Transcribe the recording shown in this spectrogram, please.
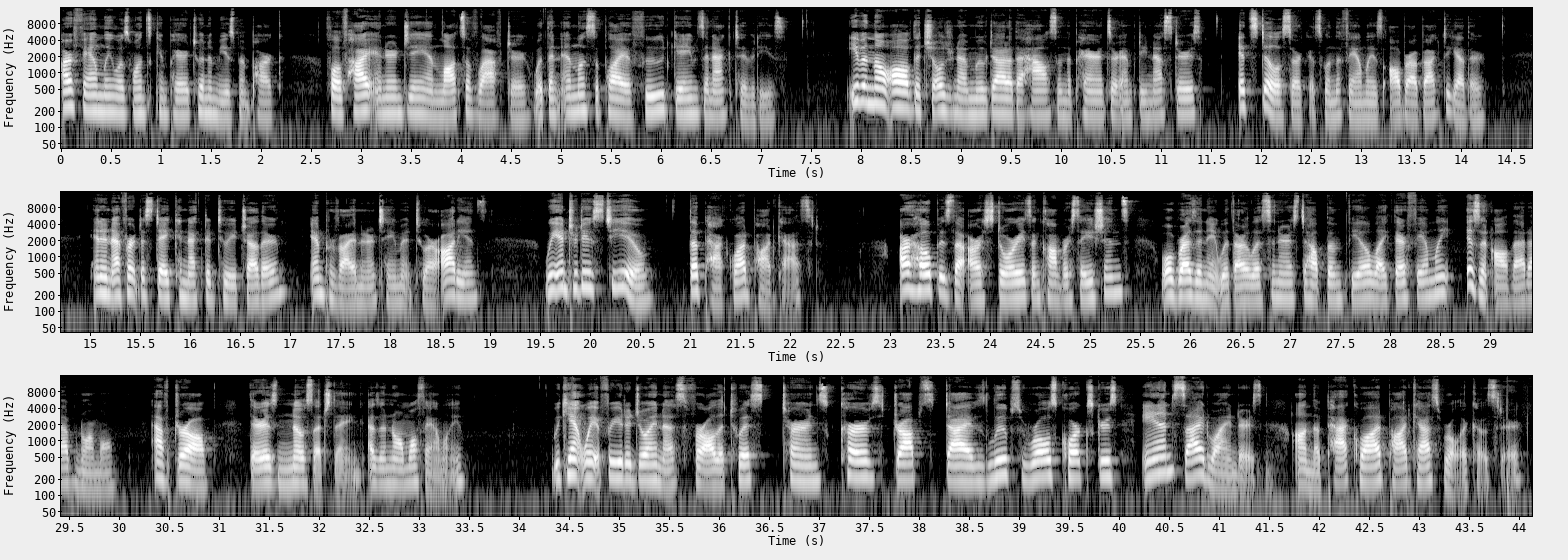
Our family was once compared to an amusement park, full of high energy and lots of laughter, with an endless supply of food, games, and activities. Even though all of the children have moved out of the house and the parents are empty nesters, it's still a circus when the family is all brought back together. In an effort to stay connected to each other and provide entertainment to our audience, we introduce to you the Packwad Podcast. Our hope is that our stories and conversations will resonate with our listeners to help them feel like their family isn't all that abnormal. After all, there is no such thing as a normal family. We can't wait for you to join us for all the twists, turns, curves, drops, dives, loops, rolls, corkscrews, and sidewinders on the Packwad Podcast roller coaster.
